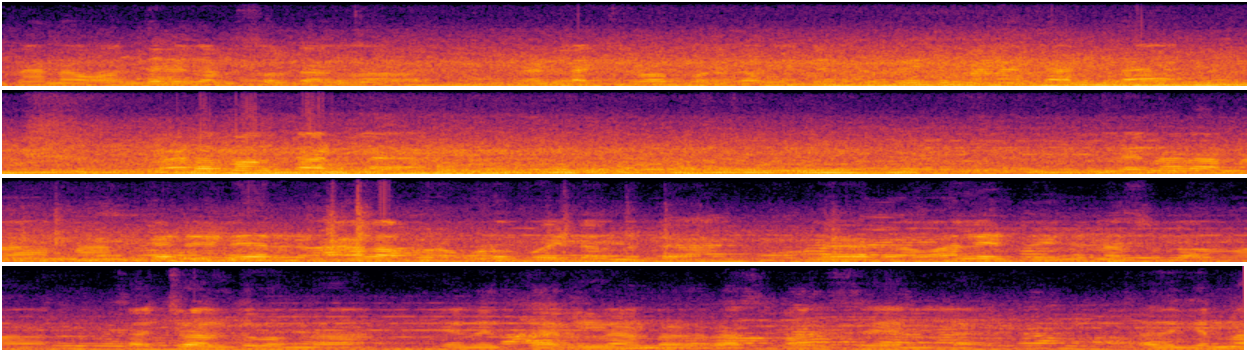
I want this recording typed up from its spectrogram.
மேலே வந்துருக்கேன்னு சொல்கிறாங்க ரெண்டு லட்ச ரூபா போயிருக்காங்க எனக்கு வீட்டு மேலே காட்டல இடமும் காட்டல இதில் என்னடான்னா நான் கேட்டுக்கிட்டே இருக்கேன். நாகலாபுரம் கூட போயிட்டு வந்துட்டேன். இந்த வாலண்டியருக்கு என்ன சொல்கிறாங்க சச்சிவாலயத்துக்கு வந்தேன் எனக்கு தெரியலன்ற ரெஸ்பான்ஸே இல்லை. அதுக்கு என்ன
